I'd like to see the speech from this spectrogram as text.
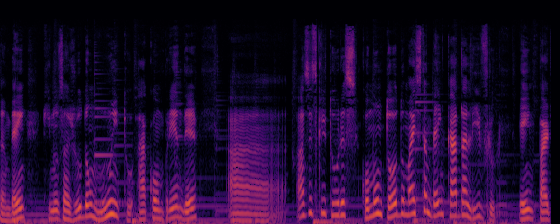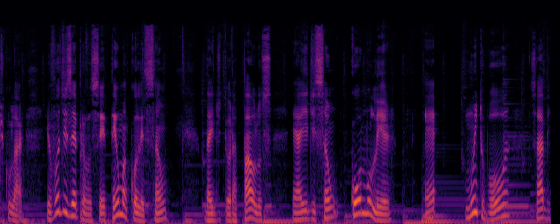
também que nos ajudam muito a compreender a, as Escrituras como um todo, mas também cada livro em particular. Eu vou dizer para você, tem uma coleção da editora Paulus, é a edição Como Ler. É muito boa, sabe?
